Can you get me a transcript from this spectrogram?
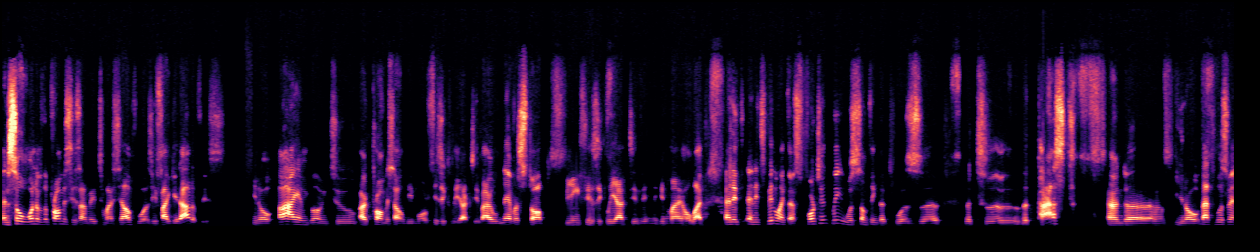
And so one of the promises I made to myself was, if I get out of this, you know, I am going to. I promise I'll be more physically active. I will never stop being physically active in in my whole life. And it and it's been like that. Fortunately, it was something that was. Uh, that uh, that passed, and uh, you know that was when,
